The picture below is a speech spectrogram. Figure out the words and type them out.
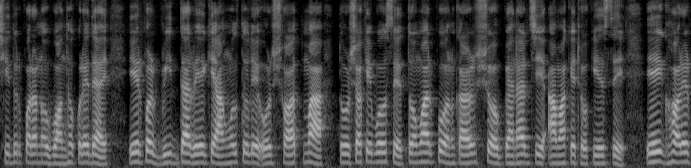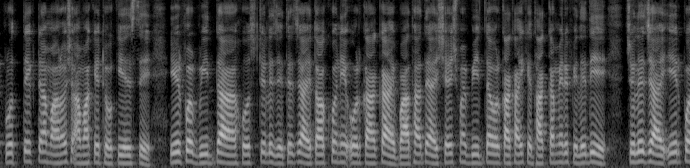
সিঁদুর পরানো বন্ধ করে দেয়। এরপর বিদ্যা রেগে আঙুল তুলে ওর সৎ মা তোরসাকে বলছে, তোমার বোন কাশ্যপ ব্যানার্জি আমাকে ঠকিয়েছে। এই ঘরের প্রত্যেকটা মানুষ আমাকে ঠকিয়েছে। এরপর বিদ্যা হোস্টেলে যেতে যায়, তখনই ওর কাকায় বাধা দেয়। সেই সময় বিদ্যা ওর কাকাইকে ধাক্কা মেরে ফেলে দিয়ে চলে যায়। এরপর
